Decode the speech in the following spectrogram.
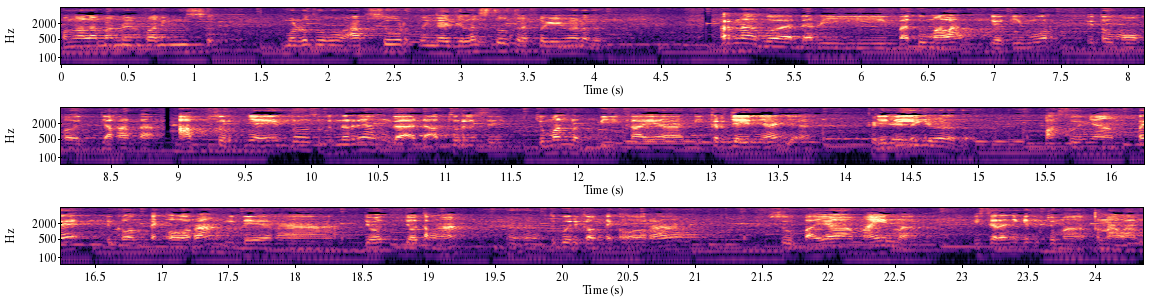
pengalaman lu yang paling menurut lu absurd nggak jelas tuh traveling gimana tuh? pernah gue dari Batu Malang Jawa Timur itu mau ke Jakarta absurdnya itu sebenarnya nggak ada absurdnya sih cuman lebih kayak dikerjainnya aja Kerjanya jadi gimana tuh? pas lu nyampe di kontak orang di daerah Jawa, Jawa Tengah Heeh. itu gue di kontak orang supaya main lah. Istilahnya kita cuma kenalan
